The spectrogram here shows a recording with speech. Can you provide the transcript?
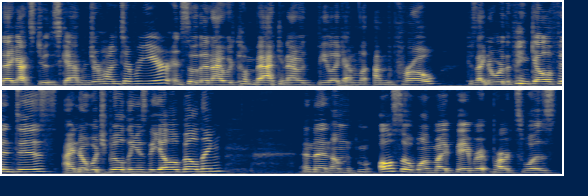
that I got to do the scavenger hunt every year, and so then I would come back and I would be like, I'm I'm the pro because I know where the pink elephant is, I know which building is the yellow building, and then um also one of my favorite parts was.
